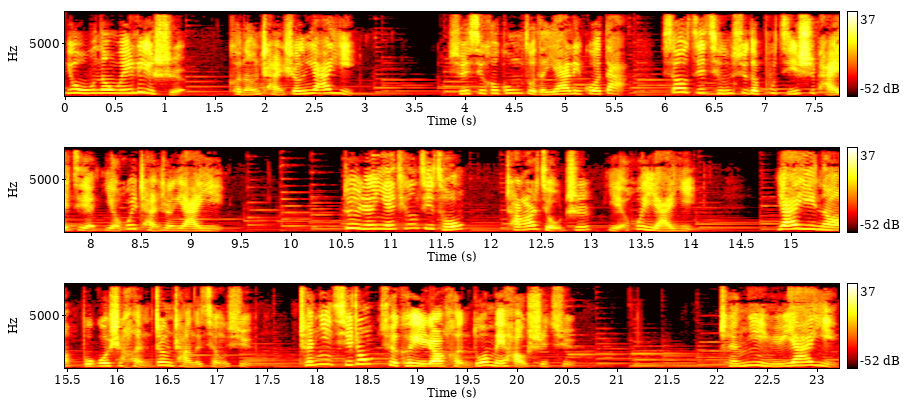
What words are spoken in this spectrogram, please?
又无能为力时，可能产生压抑。学习和工作的压力过大，消极情绪的不及时排解也会产生压抑。对人言听计从，长而久之也会压抑。压抑呢，不过是很正常的情绪，沉溺其中却可以让很多美好失去。沉溺于压抑，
